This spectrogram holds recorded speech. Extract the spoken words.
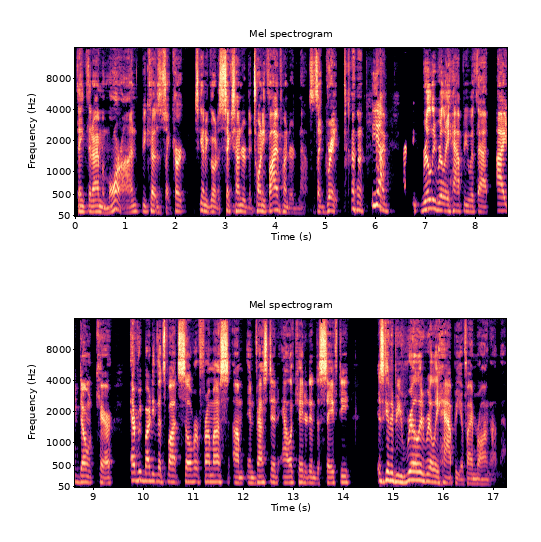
think that I'm a moron because it's like Kirk, it's going to go to 600 to 2,500 now. It's like great. Yeah, I'm, I'm really, really happy with that. I don't care. Everybody that's bought silver from us, um, invested, allocated into safety, is going to be really, really happy if I'm wrong on that.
